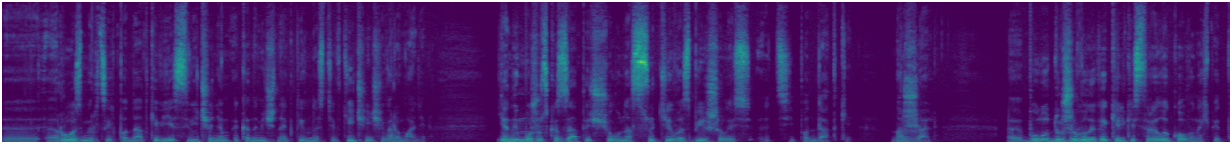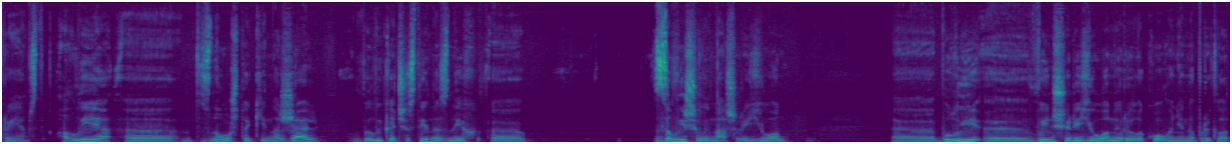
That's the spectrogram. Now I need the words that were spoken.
е, розмір цих податків є свідченням економічної активності в тій чи іншій громаді. Я не можу сказати, що у нас суттєво збільшились ці податки. На жаль, Е, було дуже велика кількість релокованих підприємств, але е, знову ж таки, на жаль, велика частина з них е, залишили наш регіон, е, були е, в інші регіони релоковані, наприклад.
